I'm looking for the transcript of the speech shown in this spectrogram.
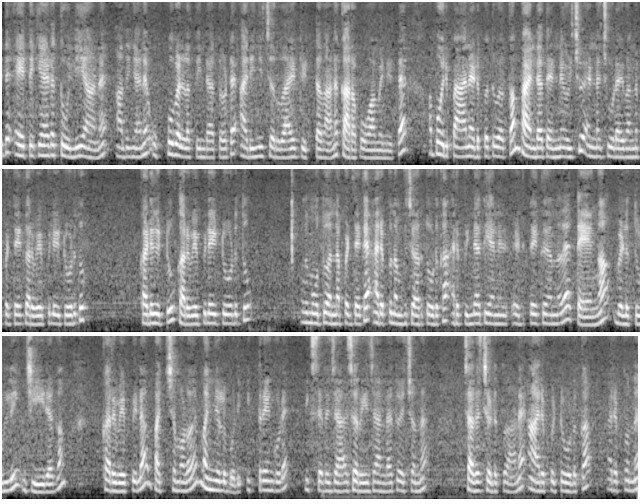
ഇത് ഏത്തക്കായുടെ തൊലിയാണ്. അത് ഞാൻ ഉപ്പ് വെള്ളത്തിന്റെ അകത്തോട്ട് അരിഞ്ഞ് ചെറുതായിട്ട് ഇട്ടതാണ് കറ പോകാൻ വേണ്ടിയിട്ട്. അപ്പോൾ ഒരു പാൻ അടുപ്പത്ത് വെക്കാം. പാനിന്റെ അകത്ത് എണ്ണ ഒഴിച്ചു. എണ്ണ ചൂടായി വന്നപ്പോഴത്തേക്ക് കറിവേപ്പില ഇട്ട് കൊടുത്തു. കടുകിട്ടു കറിവേപ്പില ഇട്ട് കൊടുത്തു. അത് മൂത്ത് വന്നപ്പോഴത്തേക്ക് അരപ്പ് നമുക്ക് ചേർത്ത് കൊടുക്കാം. അരപ്പിന്റെ അകത്ത് ഞാൻ എടുത്തേക്ക് തന്നത് തേങ്ങ വെളുത്തുള്ളി ജീരകം കറിവേപ്പില പച്ചമുളക് മഞ്ഞൾ പൊടി ഇത്രയും കൂടെ മിക്സിയുടെ ജാ ചെറിയ ജാറിന്റെ അകത്ത് വെച്ചൊന്ന് ചതച്ചെടുത്തതാണ്. അരപ്പിട്ട് കൊടുക്കുക അരപ്പൊന്ന്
